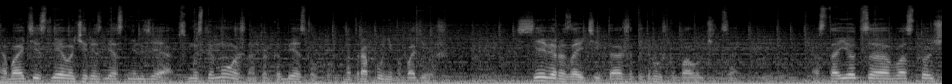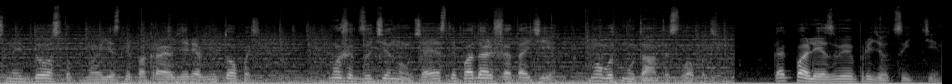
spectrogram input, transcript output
Обойти слева через лес нельзя. В смысле можно, только без толку. На тропу не попадешь. С севера зайти, та же петрушка получится. Остается восточный доступ, но если по краю деревни топать, может затянуть, а если подальше отойти, могут мутанты слопать. Как по лезвию придется идти.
